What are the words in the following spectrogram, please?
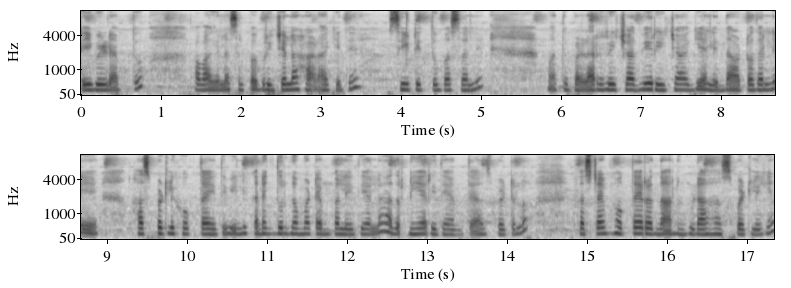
ಟಿ ಬಿ ಡ್ಯಾಮ್ದು ಅವಾಗೆಲ್ಲ ಸ್ವಲ್ಪ ಬ್ರಿಡ್ಜೆಲ್ಲ ಹಾಳಾಗಿದೆ. ಸೀಟ್ ಇತ್ತು ಬಸ್ಸಲ್ಲಿ ಮತ್ತು ಬಳ್ಳಾರಿ ರೀಚ್ ಆದ್ವಿ. ರೀಚ್ ಆಗಿ ಅಲ್ಲಿಂದ ಆಟೋದಲ್ಲಿ ಹಾಸ್ಪಿಟ್ಲಿಗೆ ಹೋಗ್ತಾ ಇದ್ದೀವಿ. ಇಲ್ಲಿ ಕನಕದುರ್ಗಮ್ಮ ಟೆಂಪಲ್ ಇದೆಯಲ್ಲ, ಅದ್ರ ನಿಯರ್ ಇದೆ ಅಂತೆ ಹಾಸ್ಪಿಟಲು ಫಸ್ಟ್ ಟೈಮ್ ಹೋಗ್ತಾ ಇರೋದು ನಾನು ಕೂಡ ಹಾಸ್ಪಿಟ್ಲಿಗೆ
